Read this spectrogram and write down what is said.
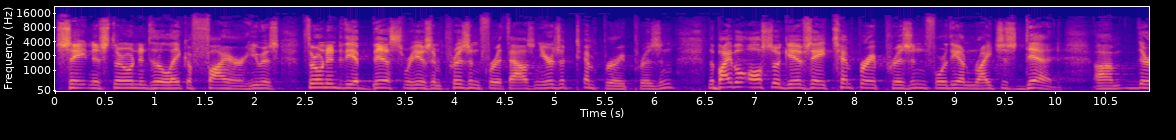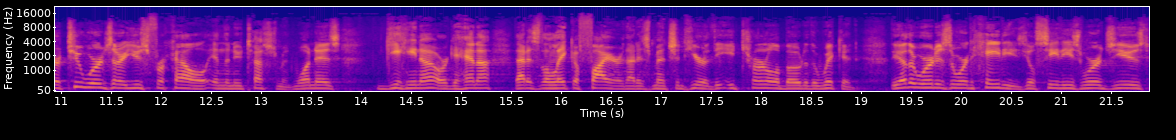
Satan is thrown into the lake of fire. He was thrown into the abyss where he was imprisoned for a thousand years, a temporary prison. The Bible also gives a temporary prison for the unrighteous dead. Um, there are two words that are used for hell in the New Testament. One is Gehenna or Gehenna, that is the lake of fire that is mentioned here, the eternal abode of the wicked. The other word is the word Hades. You'll see these words used.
